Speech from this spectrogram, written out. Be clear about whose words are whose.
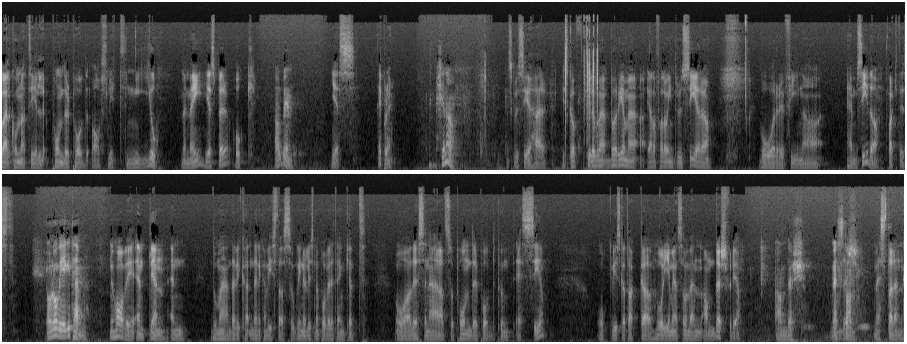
Speaker 1: Och välkomna till Ponderpodd avsnitt 9 med mig Jesper och
Speaker 2: Albin.
Speaker 1: Yes. Hej på dig.
Speaker 2: Tjena.
Speaker 1: Nu ska vi se här. Vi ska till att med- börja med i alla fall att introducera vår fina hemsida faktiskt.
Speaker 2: Ja, nu har vi eget hem.
Speaker 1: Nu har vi äntligen en domän där, vi kan, där ni kan vistas och gå in och lyssna på väldigt enkelt. Och adressen är alltså ponderpodd.se. Och vi ska tacka vår gemensamma vän Anders för det.
Speaker 2: Anders. Mästaren.
Speaker 1: Anders, mästaren.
